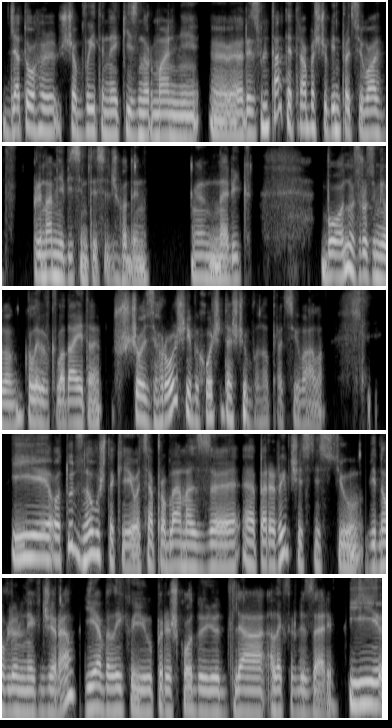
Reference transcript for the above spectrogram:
для того, щоб вийти на якісь нормальні е, результати, треба, щоб він працював принаймні 8 тисяч годин е, на рік. Бо, ну, зрозуміло, коли ви вкладаєте щось гроші, ви хочете, щоб воно працювало. І отут знову ж таки, оця проблема з е, переривчастістю відновлювальних джерел є великою перешкодою для електролізерів. І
